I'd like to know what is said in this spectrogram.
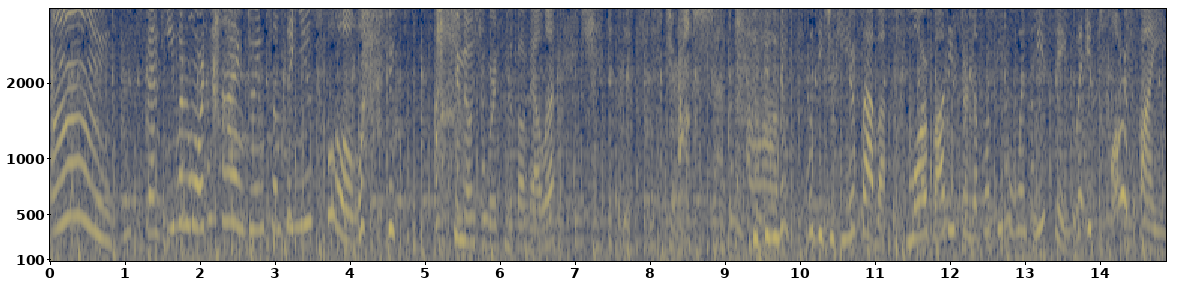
Mmm, spend even more time doing something useful. you know she works in the favela. She's the good sister. Oh, shut up. what did you hear, Faba? More bodies turned up where people went missing. It's horrifying.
